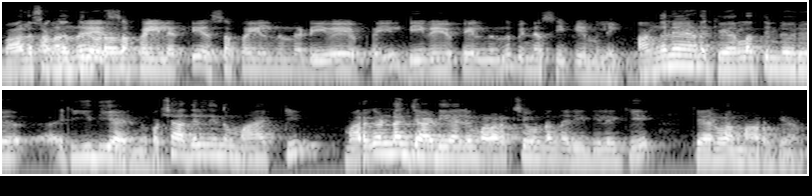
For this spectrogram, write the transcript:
ബാലസംഘത്തിലൂടെ എസ് എഫ് ഐയിലെത്തി എസ് എഫ് ഐയിൽ നിന്ന് ഡിവൈഎഫ്ഐയിൽ ഡിവൈഎഫ്ഐയിൽ നിന്ന് പിന്നെ സി പി എമ്മിലേക്ക് അങ്ങനെയാണ് കേരളത്തിന്റെ ഒരു രീതിയായിരുന്നു. പക്ഷെ അതിൽ നിന്ന് മാറ്റി മറുകണ്ഠം ചാടിയാലും വളർച്ച ഉണ്ടെന്ന രീതിയിലേക്ക് കേരളം മാറുകയാണ്.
